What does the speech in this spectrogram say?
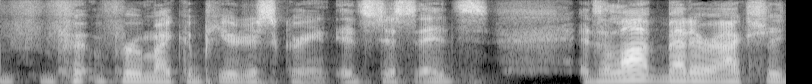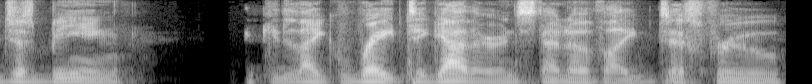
f- through my computer screen. It's just it's it's a lot better actually just being like right together instead of like just through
